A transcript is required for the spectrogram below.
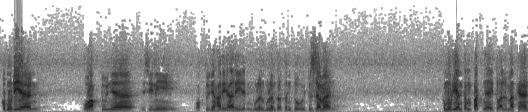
Kemudian waktunya di sini. Waktunya hari-hari dan bulan-bulan tertentu. Itu zaman. Kemudian tempatnya itu al-makan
